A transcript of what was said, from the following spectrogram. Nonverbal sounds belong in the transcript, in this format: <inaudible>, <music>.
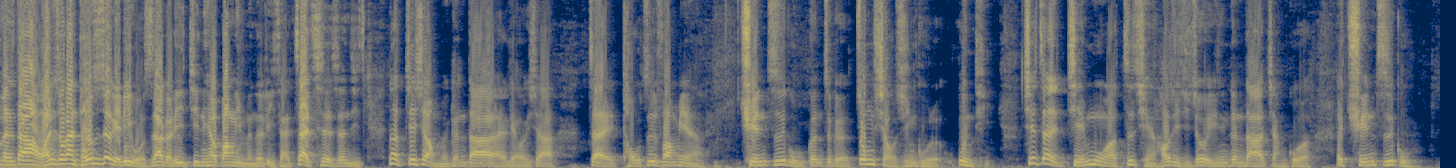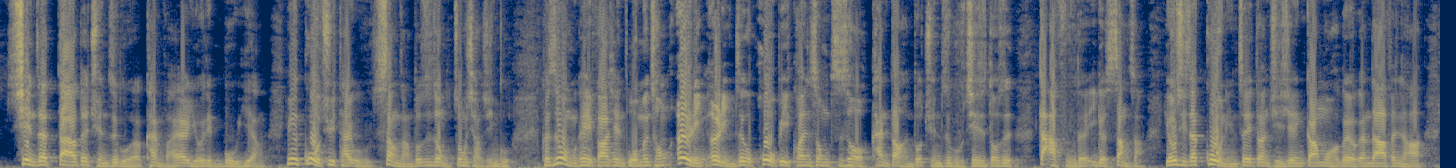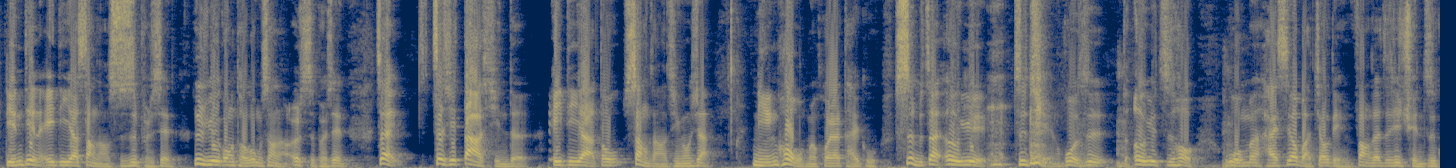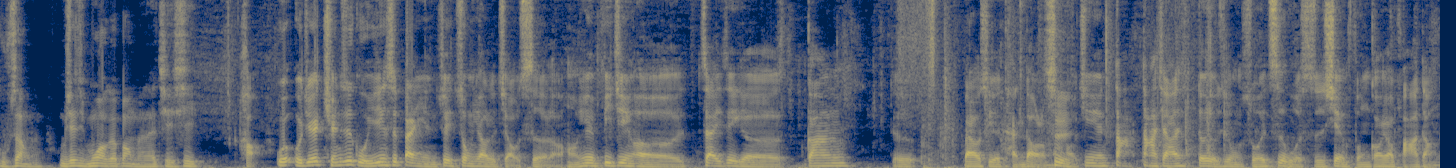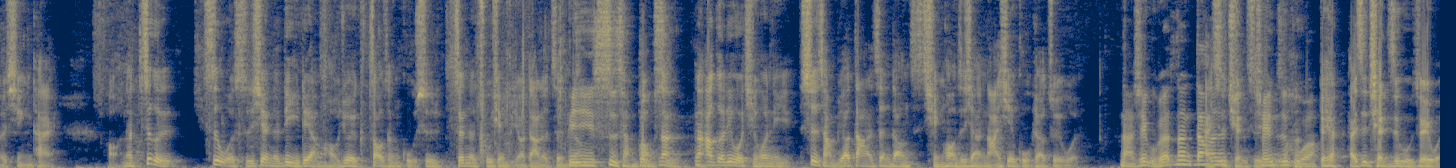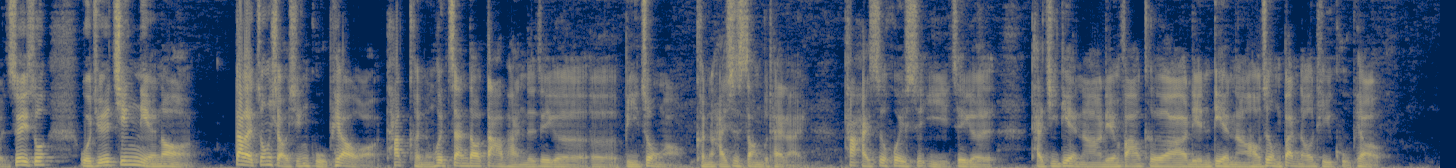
粉丝，大家好，欢迎收看《投资最给力》，我是阿格力，今天要帮你们的理财再次的升级。那接下来我们跟大家来聊一下，在投资方面啊，全资股跟这个中小型股的问题。其实，在节目啊之前好几集就已经跟大家讲过了，哎，全资股。现在大家对权值股的看法要有点不一样，因为过去台股上涨都是这种中小型股，可是我们可以发现，我们从二零二零这个货币宽松之后，看到很多权值股其实都是大幅的一个上涨，尤其在过年这一段期间，刚慕驊哥有跟大家分享哈，联电的 ADR 上涨十四 percent，日月光投控上涨二十 percent，在这些大型的 ADR 都上涨的情况下。年后我们回来台股，是不是在二月之前，<coughs> 或者是二月之后，我们还是要把焦点放在这些全职股上呢？我们先请慕驊哥帮我们来解析。好，我我觉得全职股一定是扮演最重要的角色了哈，因为毕竟呃，在这个刚刚的白老师也谈到了嘛，是，今年大大家都有这种所谓自我实现逢高要拔档的心态，好，那这个。自我实现的力量哈，就会造成股市真的出现比较大的震荡。毕竟市场共识。那那阿格力，我请问你，市场比较大的震荡情况之下，哪一些股票最稳？哪些股票？那当然是权值权值股啊。对啊，还是权值股最稳。所以说，我觉得今年哦，大概中小型股票哦，它可能会占到大盘的这个呃比重哦，可能还是上不太来。它还是会是以这个台积电啊、联发科啊、联电啊，哈这种半导体股票。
